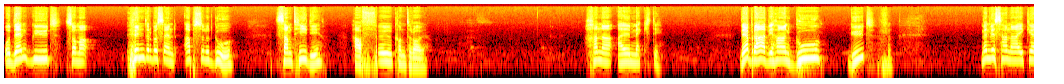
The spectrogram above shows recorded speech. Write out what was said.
Og den Gud som er 100% absolutt god, samtidig har full kontroll. Han er allmektig. Det er bra at vi har en god Gud. Men hvis han er ikke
